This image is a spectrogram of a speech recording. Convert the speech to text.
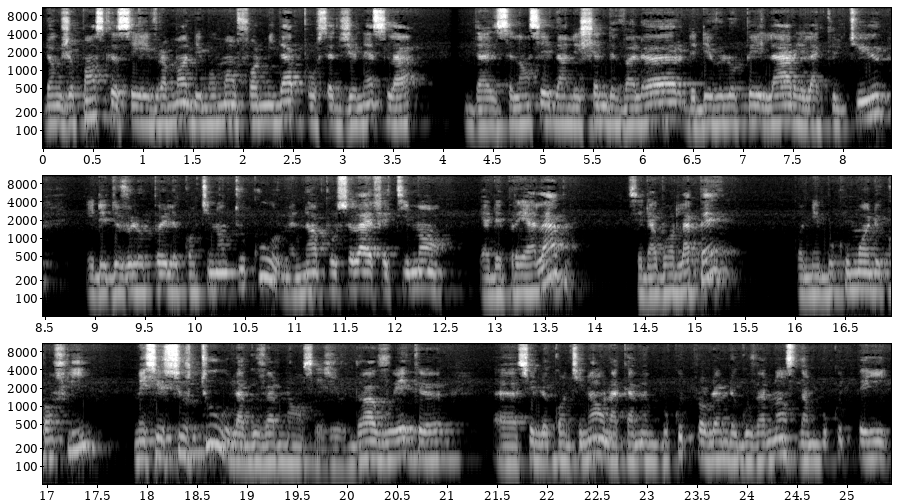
Donc je pense que c'est vraiment des moments formidables pour cette jeunesse-là de se lancer dans les chaînes de valeur, de développer l'art et la culture et de développer le continent tout court. Maintenant, pour cela, effectivement, il y a des préalables. C'est d'abord la paix, qu'on ait beaucoup moins de conflits, mais c'est surtout la gouvernance. Et je dois avouer que euh, sur le continent, on a quand même beaucoup de problèmes de gouvernance dans beaucoup de pays.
